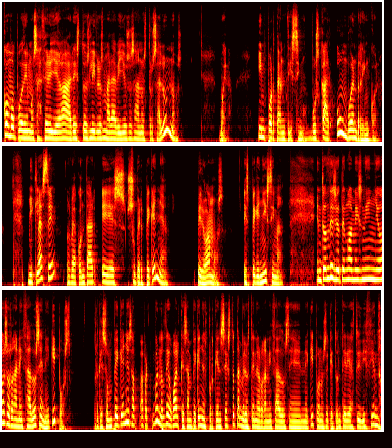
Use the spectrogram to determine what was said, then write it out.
¿cómo podemos hacer llegar estos libros maravillosos a nuestros alumnos? Bueno, importantísimo, buscar un buen rincón. Mi clase, os voy a contar, es súper pequeña, pero vamos, es pequeñísima. Entonces yo tengo a mis niños organizados en equipos porque son pequeños, bueno, da igual que sean pequeños, porque en sexto también los tiene organizados en equipo, no sé qué tontería estoy diciendo.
